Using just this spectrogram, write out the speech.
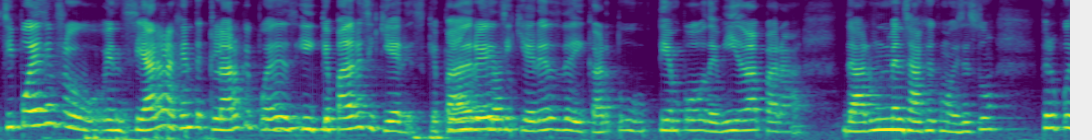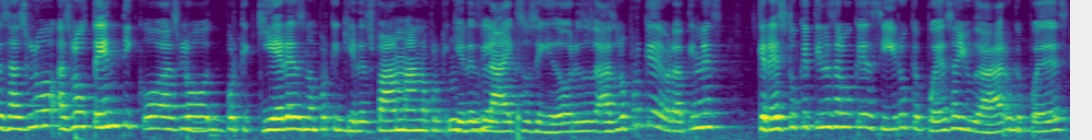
si puedes influenciar a la gente, claro que puedes, y qué padre si quieres, qué padre si quieres dedicar tu tiempo de vida para dar un mensaje, como dices tú, pero pues hazlo, hazlo auténtico, hazlo porque quieres, no porque quieres fama, no porque quieres likes o seguidores, o sea, hazlo porque de verdad tienes, crees tú que tienes algo que decir o que puedes ayudar o que puedes,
